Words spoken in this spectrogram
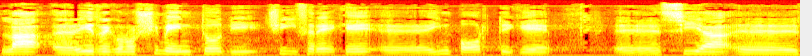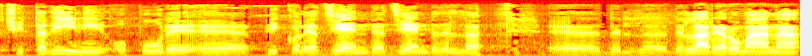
la, eh, il riconoscimento di cifre che eh, importi che eh, sia eh, cittadini oppure eh, piccole aziende, aziende del, eh, del, dell'area romana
